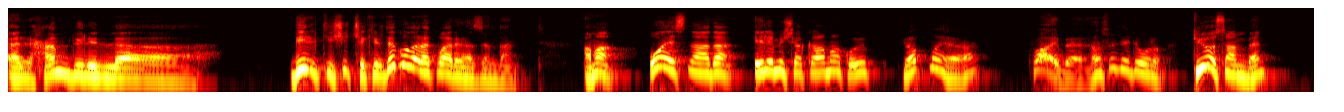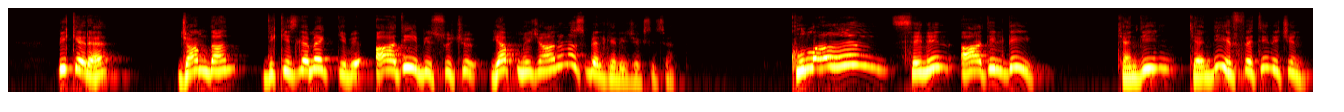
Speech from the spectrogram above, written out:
elhamdülillah bir kişi çekirdek olarak var en azından. Ama o esnada elimi şakama koyup yapma ya. Vay be nasıl dedi onu diyorsam ben bir kere camdan dikizlemek gibi adi bir suçu yapmayacağını nasıl belgeleyeceksin sen? Kulağın senin adil değil. Kendi, kendi iffetin için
